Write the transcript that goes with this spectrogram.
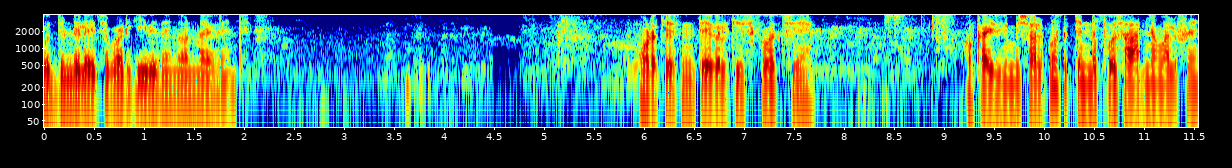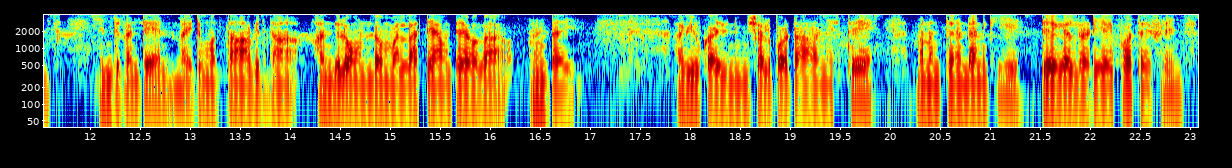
పొద్దున్నే లేచేపాటికి ఈ విధంగా ఉన్నాయి ఫ్రెండ్స్. ఉడకేసిన తీగలు తీసుకువచ్చి ఒక ఐదు నిమిషాల పాటు కింద పోసి ఆరనివ్వాలి ఫ్రెండ్స్. ఎందుకంటే నైట్ మొత్తం ఆవిరి అందులో ఉండడం వల్ల తేమ తేవగా ఉంటాయి. అవి ఒక ఐదు నిమిషాల పాటు ఆరనిస్తే మనం తినడానికి తీగలు రెడీ అయిపోతాయి ఫ్రెండ్స్.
